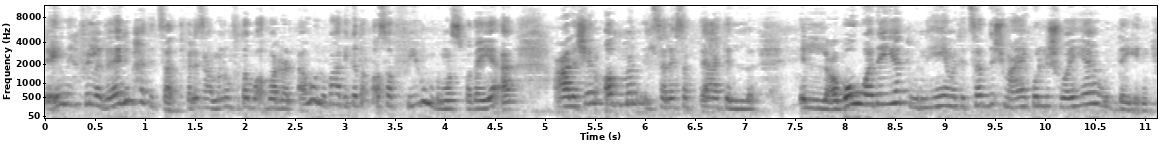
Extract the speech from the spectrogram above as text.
لأن في الغالب هتتسد. فلازم أعملهم في طبق بره الأول وبعد كده اصفيهم بمصفى ضيقة علشان أضمن السلاسة بتاعة العبوة ديت وإن هي ما تتسدش معايا كل شوية وتضايقني.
